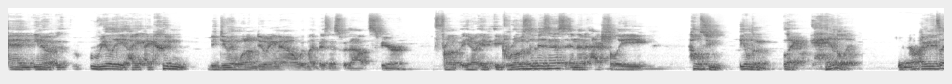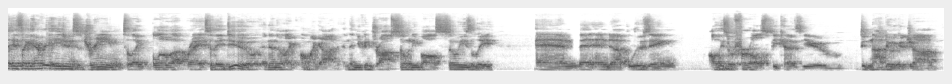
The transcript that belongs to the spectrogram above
And, you know, really, I, I couldn't be doing what I'm doing now with my business without Sphere. From, you know, it, it grows the business and then actually helps you be able to like handle it. You know, I mean, it's like it's like every agent's dream to like blow up, right? So they do, and then they're like, "Oh my god!" And then you can drop so many balls so easily, and then end up losing all these referrals because you did not do a good job.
